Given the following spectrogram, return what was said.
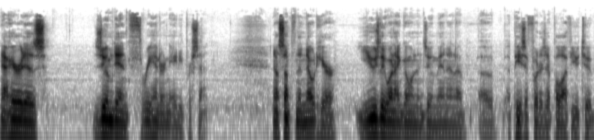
Now here it is, zoomed in 380%. Now, something to note here usually when I go in and zoom in on a, a, a piece of footage I pull off YouTube,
